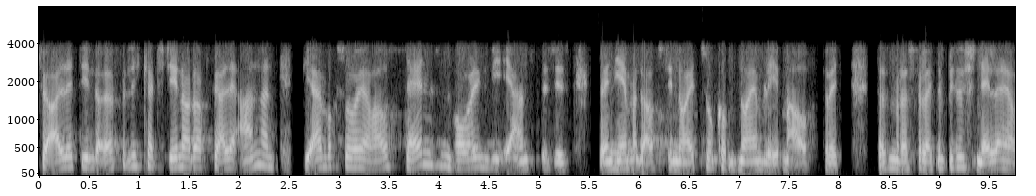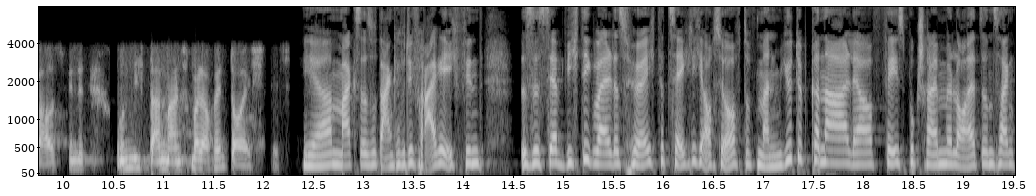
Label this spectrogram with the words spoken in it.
für alle, die in der Öffentlichkeit stehen oder auch für alle anderen, die einfach so heraussenden wollen, wie ernst es ist, wenn jemand auf sie neu zukommt, neu im Leben auftritt, dass man das vielleicht ein bisschen schneller herausfindet und nicht dann manchmal auch enttäuscht ist. Ja, Max, also danke für die Frage. Ich finde, das ist sehr wichtig, weil das höre ich tatsächlich auch sehr oft auf meinem YouTube-Kanal, ja, auf Facebook schreiben mir Leute und sagen,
